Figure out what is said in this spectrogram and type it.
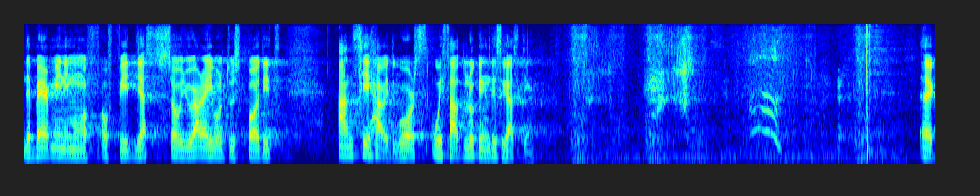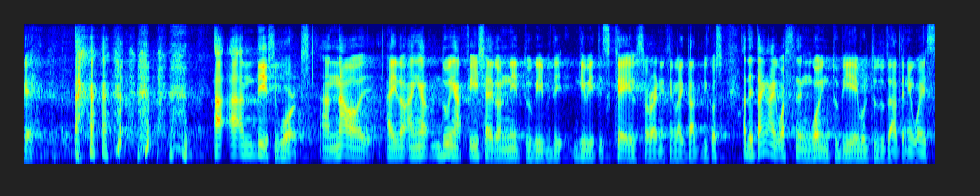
the bare minimum of, of it, just so you are able to spot it and see how it works without looking disgusting. OK. and this works. And now I am doing a fish. I don't need to give, the, give it scales or anything like that, because at the time I wasn't going to be able to do that anyways.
